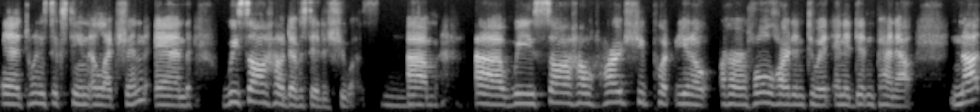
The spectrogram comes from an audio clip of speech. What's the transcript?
in 2016 election, and we saw how devastated she was. Mm-hmm. Um, uh, we saw how hard she put, you know, her whole heart into it, and it didn't pan out. Not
